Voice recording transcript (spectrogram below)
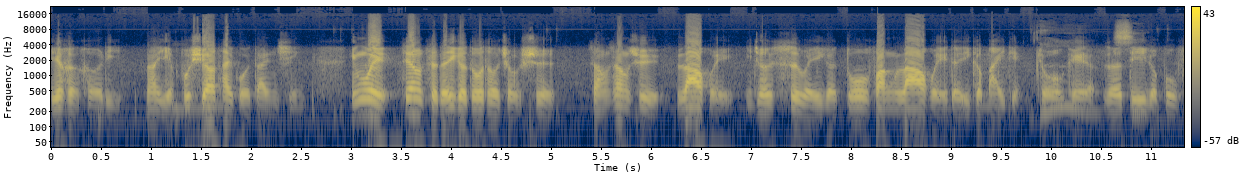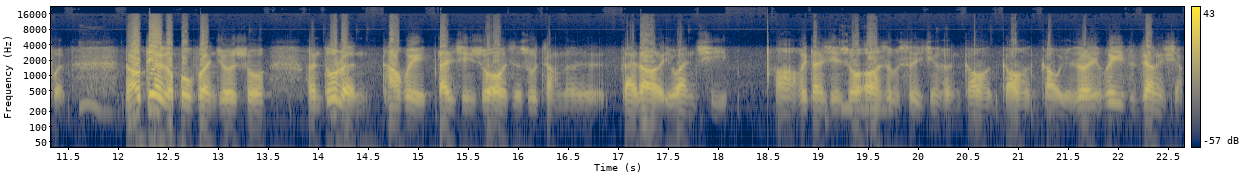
也很合理。那也不需要太过担心，因为这样子的一个多头走势，涨上去拉回，你就视为一个多方拉回的一个买点就 OK 了。这是第一个部分。然后第二个部分就是说，很多人他会担心说，哦，指数涨了，来到了一万七。啊，会担心说，哦，是不是已经很高很高很高？有时候会一直这样想，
